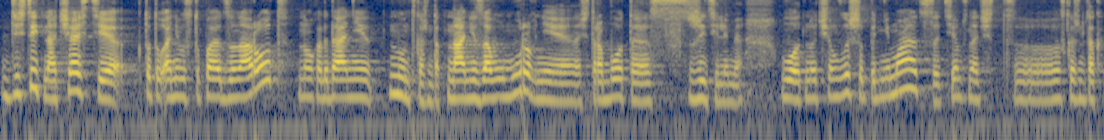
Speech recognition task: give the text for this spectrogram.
действительно отчасти кто-то они выступают за народ, но когда они, ну, скажем так, на низовом уровне, значит, работая с жителями, вот, но чем выше поднимаются, тем, значит, э, скажем так,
